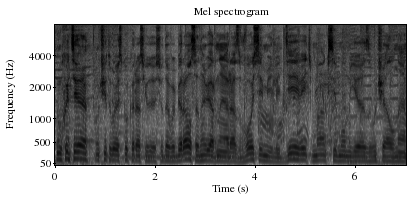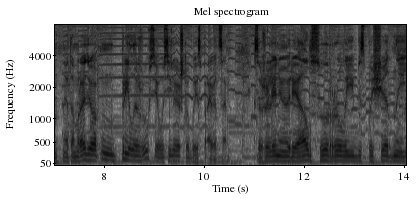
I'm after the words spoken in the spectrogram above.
Ну, хотя, учитывая, сколько раз я сюда выбирался, наверное, раз 8 или 9 максимум я звучал на этом радио, приложу все усилия, чтобы исправиться. К сожалению, Реал суровый и беспощадный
